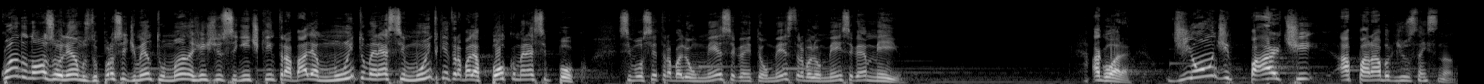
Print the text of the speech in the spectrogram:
Quando nós olhamos do procedimento humano, a gente diz o seguinte: quem trabalha muito merece muito, quem trabalha pouco merece pouco. Se você trabalhou um mês, você ganha teu mês, trabalhou um mês, você ganha meio. Agora, de onde parte a parábola que Jesus está ensinando?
